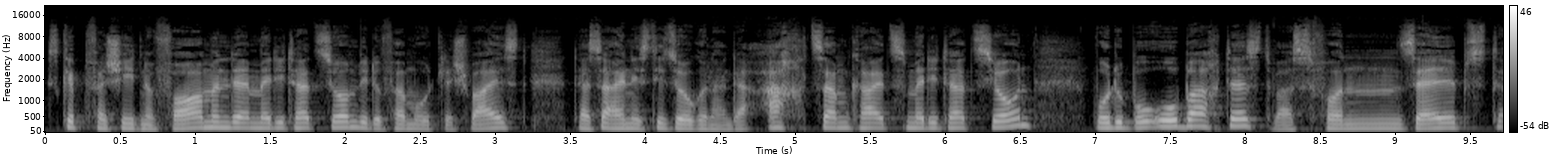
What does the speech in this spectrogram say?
Es gibt verschiedene Formen der Meditation, wie du vermutlich weißt. Das eine ist die sogenannte Achtsamkeitsmeditation, wo du beobachtest, was von selbst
